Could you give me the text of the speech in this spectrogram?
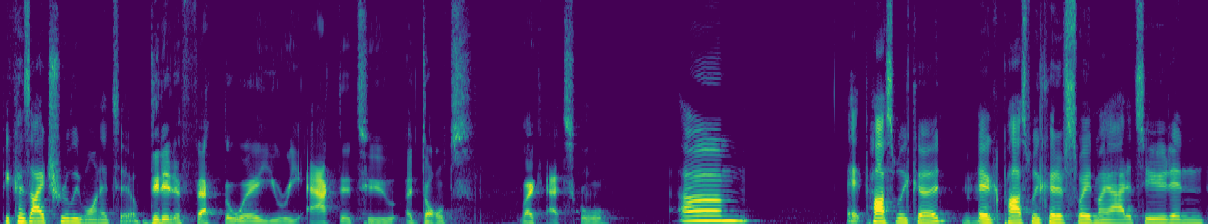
because I truly wanted to. Did it affect the way you reacted to adults, like at school? Um, it possibly could. It possibly could have swayed my attitude and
